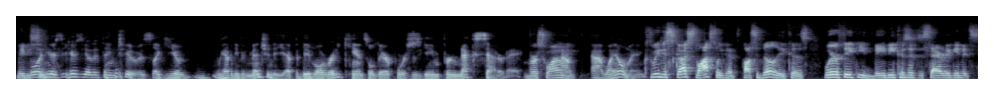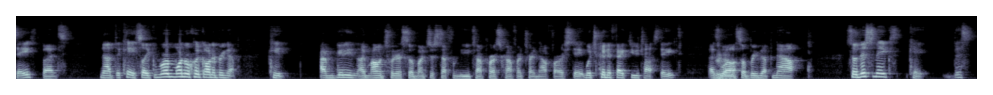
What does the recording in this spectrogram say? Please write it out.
Maybe. Well, here's here's the other thing too. Is like you know we haven't even mentioned it yet, but they've already canceled Air Force's game for next Saturday versus Wyoming at, at Wyoming. Because we discussed last week that possibility because we are thinking maybe because it's a Saturday game it's safe, but not the case. Like one, one real quick I want to bring up. Okay, I'm getting I'm on Twitter, so a bunch of stuff from the Utah press conference right now for our state, which could affect Utah State as mm-hmm. well. So I'll bring it up now. So this makes okay. This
